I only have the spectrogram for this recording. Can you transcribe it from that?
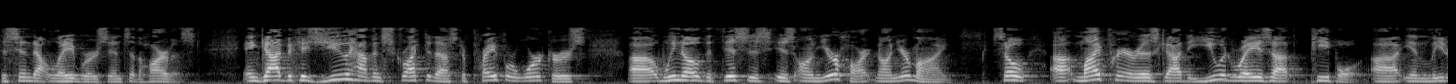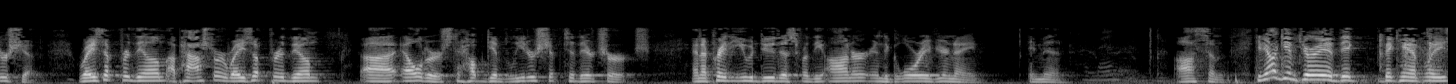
to send out laborers into the harvest. And God, because you have instructed us to pray for workers, uh, we know that this is, is on your heart and on your mind. So uh, my prayer is, God, that you would raise up people uh, in leadership. Raise up for them a pastor, raise up for them uh, elders to help give leadership to their church. And I pray that you would do this for the honor and the glory of your name. Amen. Amen. Awesome. Can y'all give Jerry a big, big hand, please?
